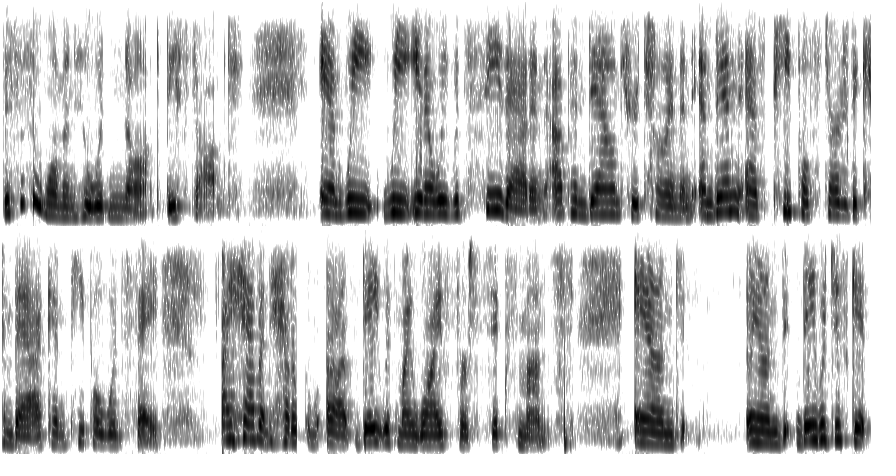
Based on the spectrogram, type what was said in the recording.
this is a woman who would not be stopped. And we we you know we would see that and up and down through time and and then as people started to come back and people would say I haven't had a uh, date with my wife for 6 months and and they would just get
